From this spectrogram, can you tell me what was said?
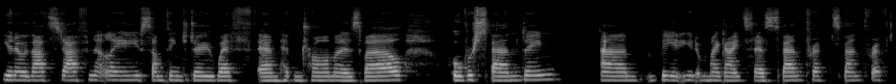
you know, that's definitely something to do with um, hidden trauma as well overspending um be you know my guide says spendthrift spendthrift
